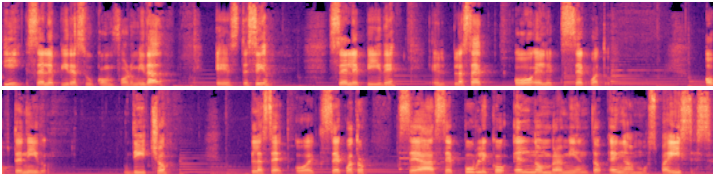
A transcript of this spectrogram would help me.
y se le pide su conformidad, es decir, se le pide el placet o el exequatur. Obtenido dicho placet o exequatur, se hace público el nombramiento en ambos países.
